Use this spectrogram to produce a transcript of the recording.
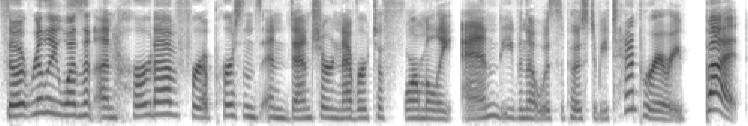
So it really wasn't unheard of for a person's indenture never to formally end, even though it was supposed to be temporary. But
